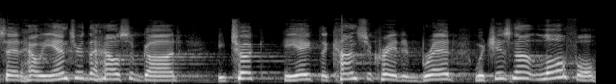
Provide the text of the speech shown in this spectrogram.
said, How he entered the house of God, he took he ate the consecrated bread, which is not lawful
